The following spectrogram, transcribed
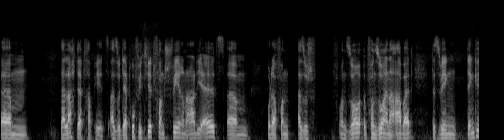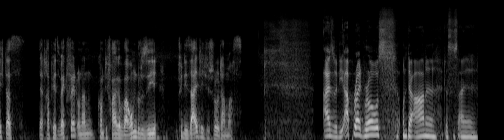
ähm, da lacht der Trapez. Also der profitiert von schweren ADLs ähm, oder von, also von so, von so einer Arbeit. Deswegen denke ich, dass der Trapez wegfällt und dann kommt die Frage, warum du sie für die seitliche Schulter machst. Also die Upright Rose und der Ahne, das ist eine,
